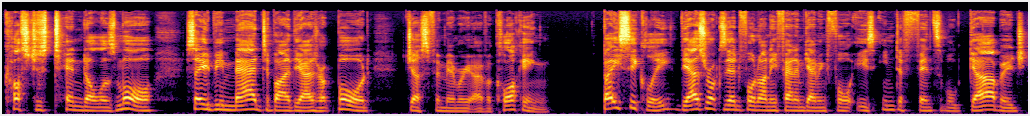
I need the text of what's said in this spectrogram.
cost just $10 more, so you'd be mad to buy the ASRock board just for memory overclocking. Basically, the ASRock Z490 Phantom Gaming 4 is indefensible garbage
